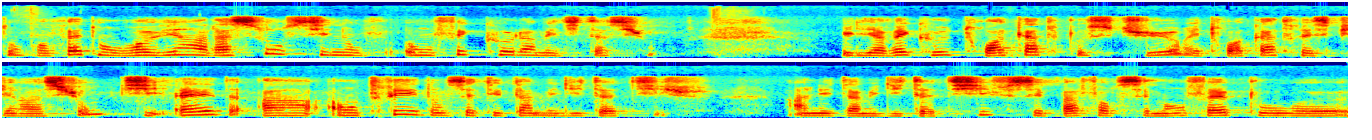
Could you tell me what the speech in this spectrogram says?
Donc en fait, on revient à la source, sinon on fait que la méditation. Il y avait que trois, quatre postures et trois, quatre respirations qui aident à entrer dans cet état méditatif. Un état méditatif, c'est pas forcément fait pour euh,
